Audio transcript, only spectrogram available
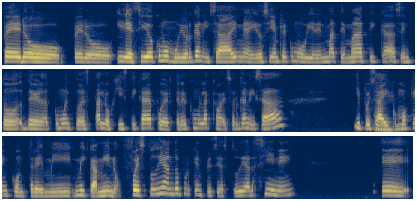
pero, pero, y he sido como muy organizada y me ha ido siempre como bien en matemáticas, en todo, de verdad como en toda esta logística de poder tener como la cabeza organizada, y pues ahí como que encontré mi, mi, camino. Fue estudiando porque empecé a estudiar cine eh,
